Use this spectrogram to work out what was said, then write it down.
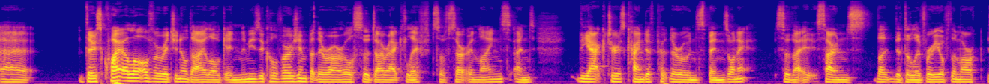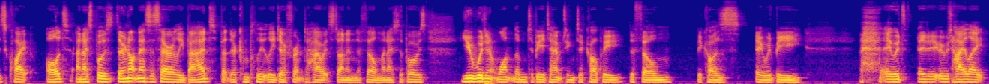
Uh, there's quite a lot of original dialogue in the musical version, but there are also direct lifts of certain lines, and the actors kind of put their own spins on it so that it sounds like the delivery of them are is quite odd. And I suppose they're not necessarily bad, but they're completely different to how it's done in the film. And I suppose you wouldn't want them to be attempting to copy the film because it would be it would it, would highlight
